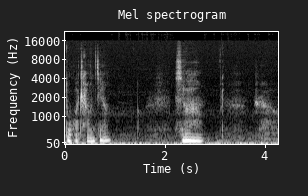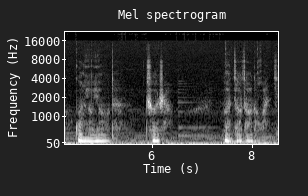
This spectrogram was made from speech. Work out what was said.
渡过长江。希望这光悠悠的车上，乱糟糟的环境，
